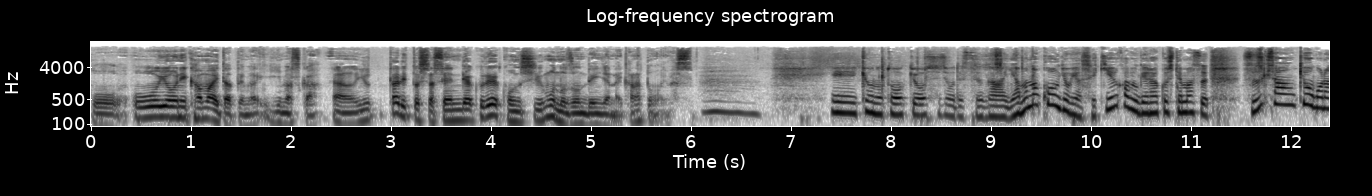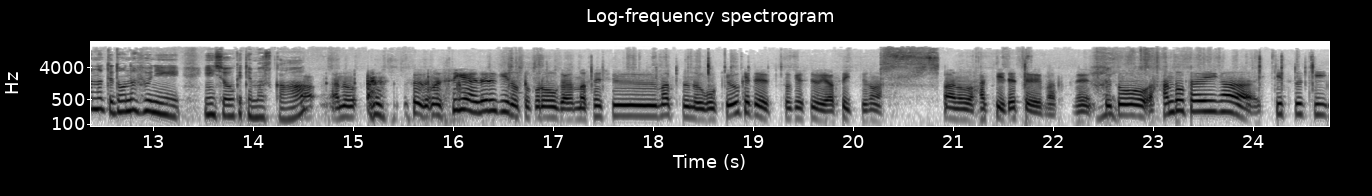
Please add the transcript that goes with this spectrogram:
こう、応用に構えたと言いますか、あの、ゆったりとした戦略で今週も臨んでいいんじゃないかなと思います。うんえー、今日の東京市場ですが、山の工業や石油株下落してます。鈴木さん、今日ご覧になってどんなふうに印象を受けてますか？ああのそうです、まあ、資源エネルギーのところが、まあ、先週末の動きを受けて、東京市場安いっていうのは、あのはっきり出てますね、はい、それと半導体が引き続き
